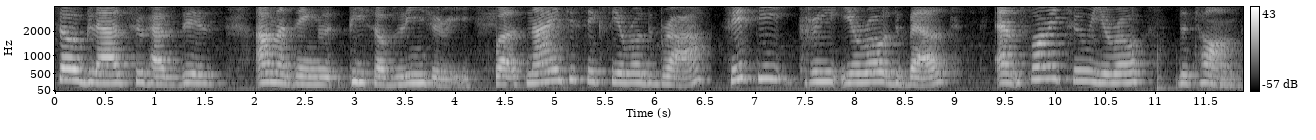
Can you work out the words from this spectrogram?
so glad to have this amazing piece of lingerie. It was 96 euro the bra, 53 euro the belt, and 42 euro the tongue.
